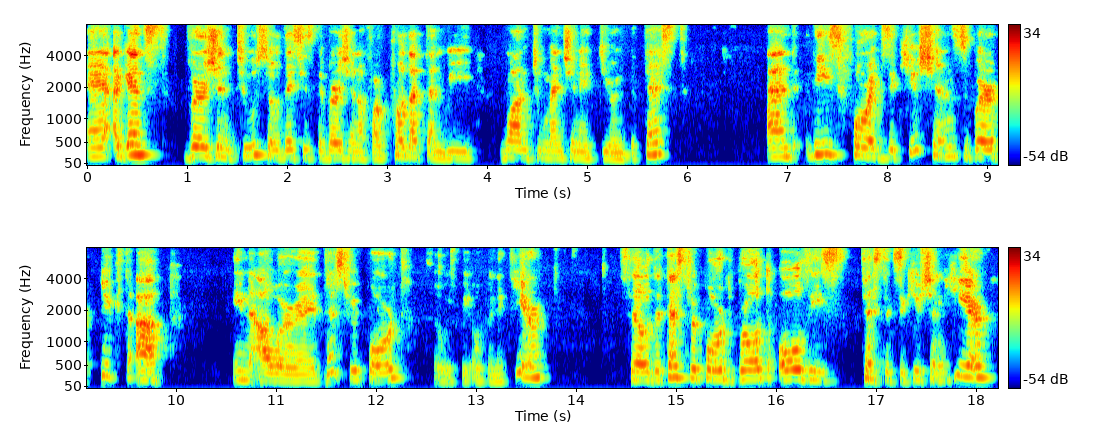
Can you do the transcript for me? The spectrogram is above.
uh, against version two. So this is the version of our product and we want to mention it during the test. And these four executions were picked up in our uh, test report. So if we open it here, so the test report brought all these test execution here,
